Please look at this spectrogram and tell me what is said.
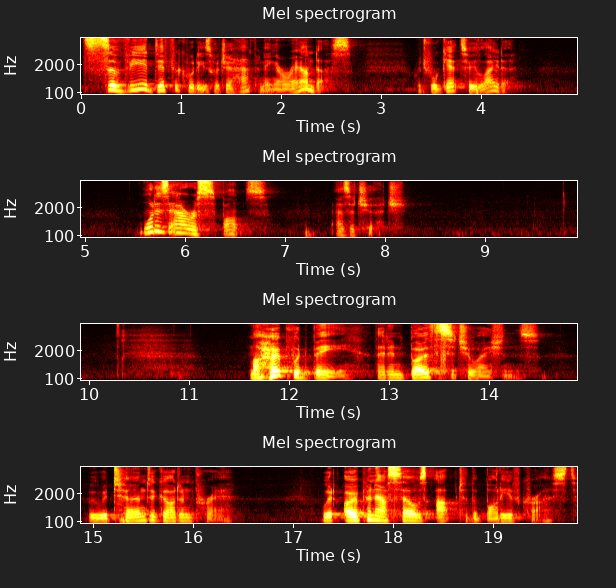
severe difficulties which are happening around us, which we'll get to later? What is our response as a church? My hope would be that in both situations, we would turn to God in prayer, we would open ourselves up to the body of Christ,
